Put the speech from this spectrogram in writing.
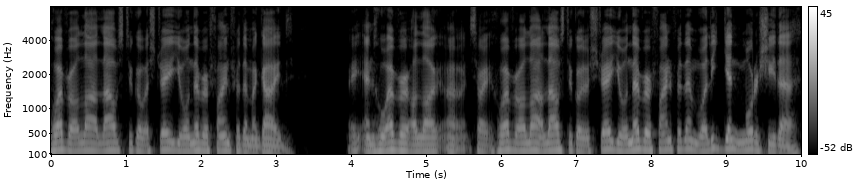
whoever Allah allows to go astray, you will never find for them a guide. Right? And whoever Allah, uh, sorry, whoever Allah allows to go astray, you will never find for them waliyan murshida,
